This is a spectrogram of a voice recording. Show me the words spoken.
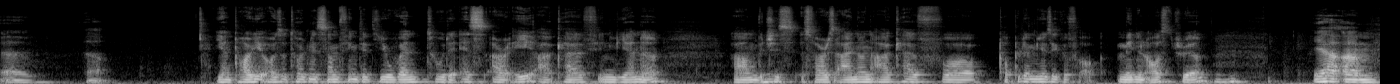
Um, yeah. Yeah, and Pauli also told me something that you went to the SRA archive in Vienna, um, which Mhm. is, as far as I know, an archive for popular music of, made in Austria. Yeah, um,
